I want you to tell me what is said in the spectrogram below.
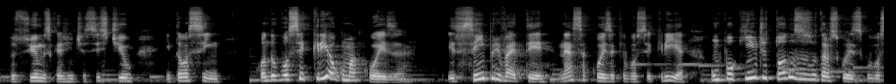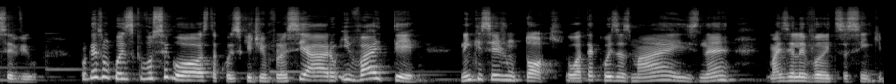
dos filmes que a gente assistiu. Então, assim, quando você cria alguma coisa e sempre vai ter nessa coisa que você cria um pouquinho de todas as outras coisas que você viu. Porque são coisas que você gosta, coisas que te influenciaram e vai ter, nem que seja um toque ou até coisas mais, né, mais relevantes assim, que,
